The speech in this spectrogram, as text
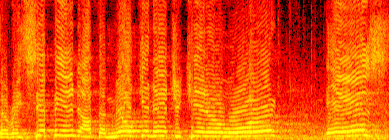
The recipient of the Milken Educator Award is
